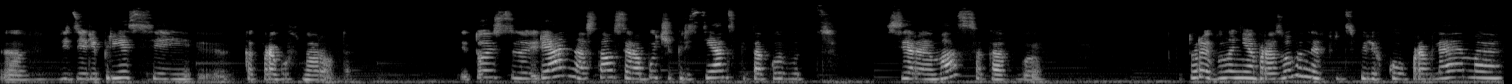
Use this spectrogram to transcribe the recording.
э, в виде репрессий, э, как врагов народа. И то есть э, реально остался рабочий крестьянский такой вот серая масса, как бы, которая была необразованная, в принципе, легко управляемая.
